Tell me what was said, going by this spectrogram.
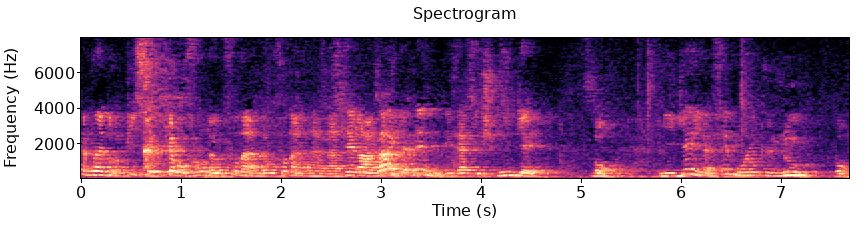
la moindre pissotière au fond d'un terrain vague, il y avait des affiches Miguel. Bon, Miguel, il a fait moins que nous. Bon,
